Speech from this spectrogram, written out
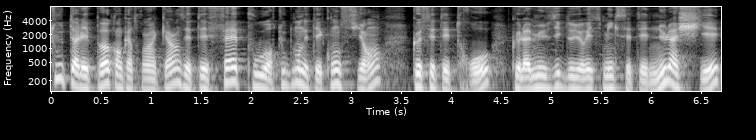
tout à l'époque, en 95, était fait pour. Tout le monde était conscient que c'était trop, que la musique de Eurythmics c'était nul à chier,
